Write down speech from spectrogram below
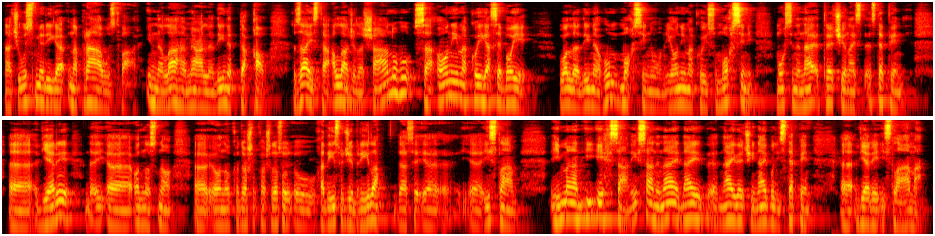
znači usmjeri ga na pravu stvar. Inna Allaha me'a ladine taqav. Zaista, Allah šanuhu sa onima koji ga se boje. Walladine hum muhsinun. I onima koji su muhsini. Muhsine, na, treći onaj stepen e, uh, vjeri, uh, e, odnosno uh, ono ko došlo, kao što došlo u hadisu Džibrila, da se uh, uh, islam iman i ihsan. Ihsan je naj, naj, najveći, najbolji stepen uh, vjere Islama.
